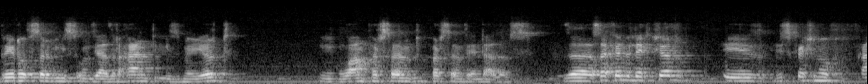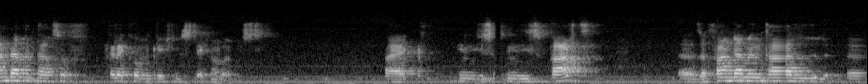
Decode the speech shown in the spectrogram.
grade of service, on the other hand, is measured in 1%, 2%, and others. The second lecture is discussion of fundamentals of telecommunications technologies. Like in this, in this part, uh, the fundamental, uh,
